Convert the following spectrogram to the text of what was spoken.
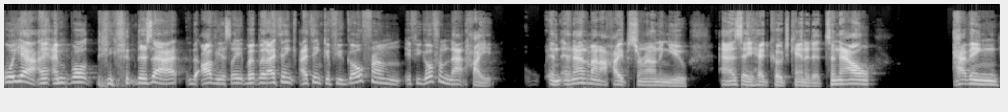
well, yeah, I, am well. there's that obviously, but but I think I think if you go from if you go from that height and, and that amount of hype surrounding you as a head coach candidate to now having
